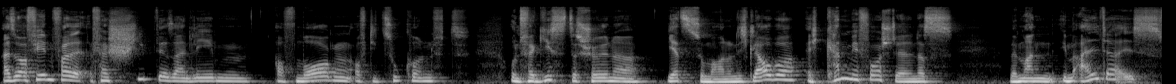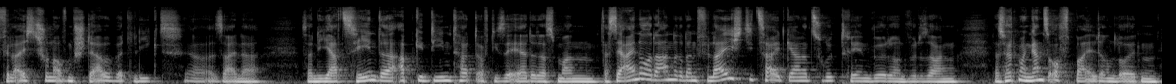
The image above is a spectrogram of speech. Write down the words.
Also auf jeden Fall verschiebt er sein Leben auf morgen, auf die Zukunft und vergisst das Schöne jetzt zu machen. Und ich glaube, ich kann mir vorstellen, dass wenn man im Alter ist, vielleicht schon auf dem Sterbebett liegt, ja, seine, seine Jahrzehnte abgedient hat auf dieser Erde, dass man, dass der eine oder andere dann vielleicht die Zeit gerne zurückdrehen würde und würde sagen, das hört man ganz oft bei älteren Leuten.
